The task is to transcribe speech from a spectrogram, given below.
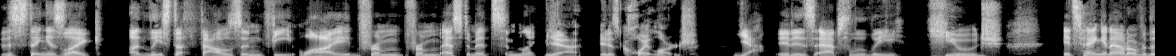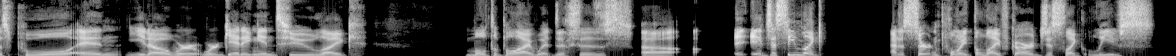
This thing is like at least a thousand feet wide from from estimates and like yeah it is quite large Yeah, it is absolutely huge. It's hanging out over this pool, and you know we're we're getting into like multiple eyewitnesses. Uh, it, it just seemed like at a certain point the lifeguard just like leaves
